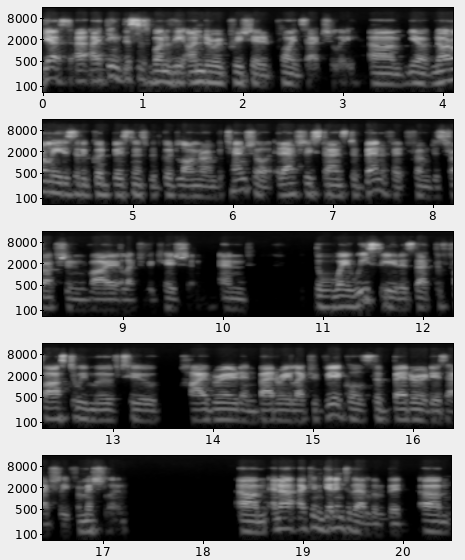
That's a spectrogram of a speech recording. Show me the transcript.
Yes, I, think this is one of the underappreciated points, actually. Um, you know, not only is it a good business with good long run potential, it actually stands to benefit from disruption via electrification. And the way we see it is that the faster we move to hybrid and battery electric vehicles, the better it is actually for Michelin. Um, and I, I, can get into that a little bit. Um,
